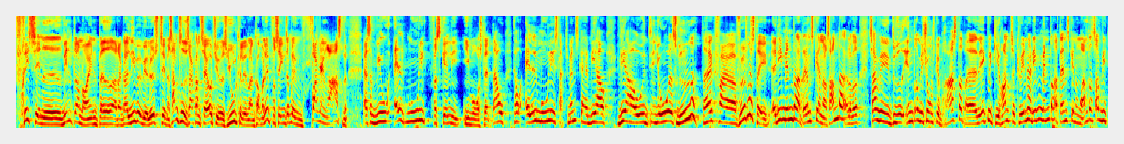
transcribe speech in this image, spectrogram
frisindede vinternøgenbader, der gør lige, hvad vi har lyst til, men samtidig så er konservative, hvis julekalenderen kommer lidt for sent, så bliver vi fucking rasende. Altså, vi er jo alt muligt forskellige i vores land. Der er jo, der er jo alle mulige slags mennesker her. Vi har jo, vi har jo Jehovas vidner, der ikke fejrer fødselsdag. Er de mindre danske end os andre, eller hvad? Så har vi, du ved, indre missionske præster, der ikke vil give hånd til kvinder. Er mindre danske end nogen andre? Så er vi,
